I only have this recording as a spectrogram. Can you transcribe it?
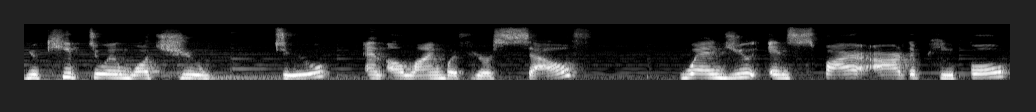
You keep doing what you do and align with yourself. When you inspire other people,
